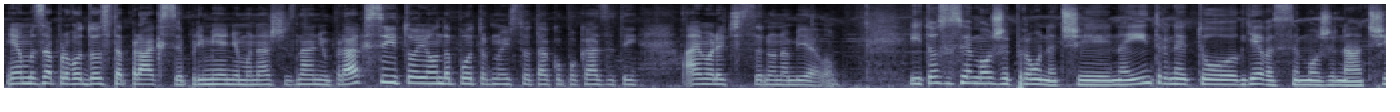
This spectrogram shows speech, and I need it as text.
Imamo zapravo dosta prakse, primjenjujemo naše znanje u praksi i to je onda potrebno isto tako pokazati, ajmo reći crno na bijelo. I to se sve može pronaći na internetu, gdje vas se može naći?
